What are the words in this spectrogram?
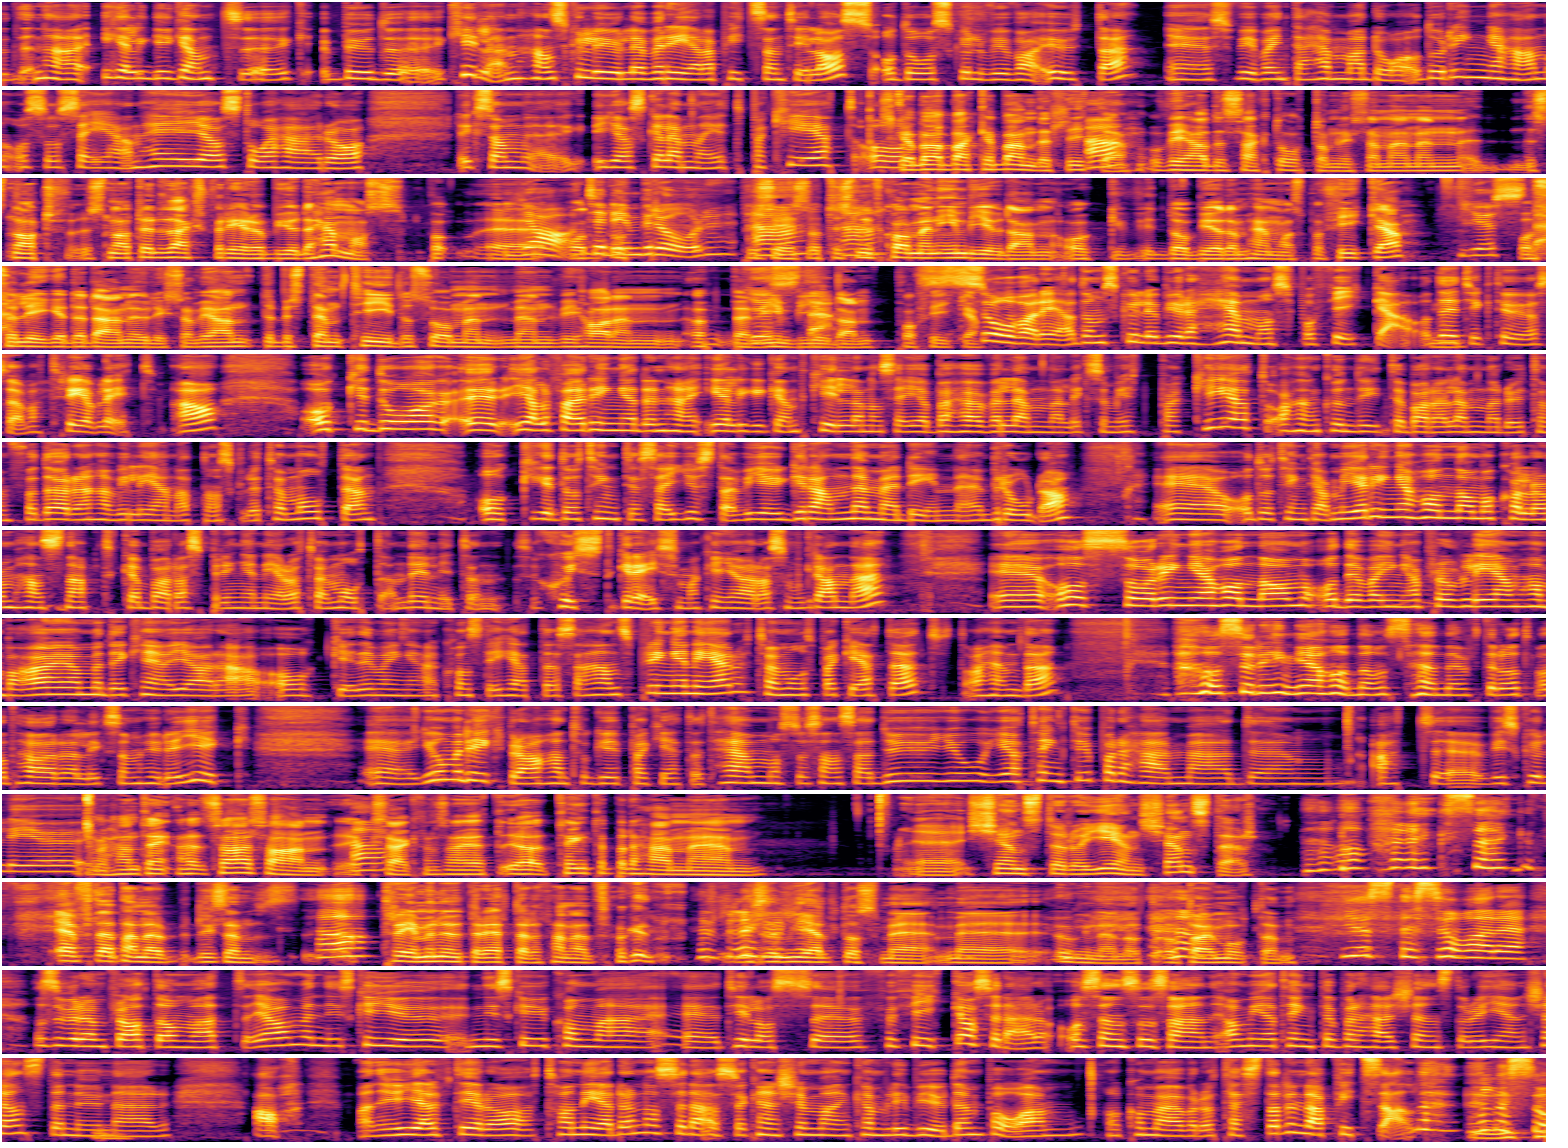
den här elgigant-budkillen, han skulle ju leverera pizzan till oss och då skulle vi vara ute, eh, så vi var inte hemma då. Och då ringer han och så säger han, hej jag står här och liksom, eh, jag ska lämna ett paket. Och, Ska jag bara backa bandet lite? Ja. Och vi hade sagt åt dem, liksom, men, snart, snart är det dags för er att bjuda hem oss. På, eh, ja, och, till din och, bror. Precis, ja, och till slut ja, kom en inbjudan och då bjöd de hem oss på fika. Just Och det. så ligger det där nu, liksom. vi har inte bestämt tid och så, men, men vi har en öppen Just det. inbjudan på fika. Så var det, de skulle bjuda hem oss oss på fika. Och det mm. tyckte vi var, så här, var trevligt. Ja. Och då eh, i alla fall ringer den här Elgigant-killen och säger jag behöver lämna liksom ett paket. Och han kunde inte bara lämna det utanför dörren, han ville gärna att någon skulle ta emot den. Och då tänkte jag så här, just det, vi är ju granne med din eh, bror då. Eh, och då tänkte jag, men jag ringer honom och kollar om han snabbt kan bara springa ner och ta emot den. Det är en liten schysst grej som man kan göra som granne. Eh, och så ringer jag honom och det var inga problem. Han bara, ja men det kan jag göra och det var inga konstigheter. Så han springer ner, tar emot paketet, tar hem det. Och så ringer jag honom sen efteråt för att höra liksom hur det gick. Eh, jo, men det gick bra. Han tog ut paketet hem och så sa han så här, du, jo, jag tänkte ju på det här med eh, att eh, vi skulle ju... Han tänk, så här sa han, ja. exakt. Han sa, jag, jag tänkte på det här med eh, tjänster och gentjänster. Ja, exakt. Efter att han hade, liksom, ja. tre minuter efter att han hade tagit, liksom, hjälpt oss med, med ugnen och, och ta emot den. Just det, så var det. Och så började de prata om att, ja men ni ska ju, ni ska ju komma eh, till oss eh, för fika och sådär. Och sen så sa han, ja men jag tänkte på det här tjänster och gentjänster nu mm. när, ja, man har ju hjälpt er att ta ner den och sådär, så kanske man kan bli bjuden på att komma över och testa den där pizzan. Mm. Eller så.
